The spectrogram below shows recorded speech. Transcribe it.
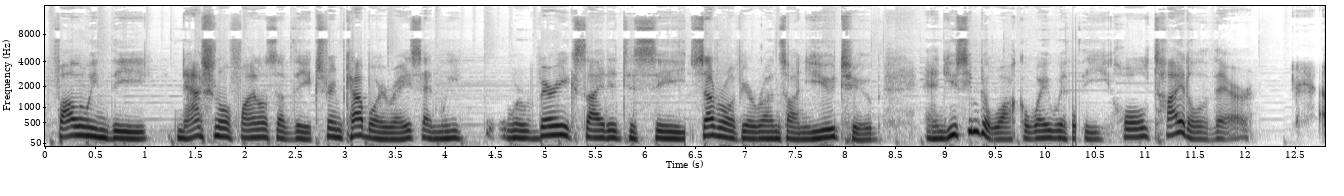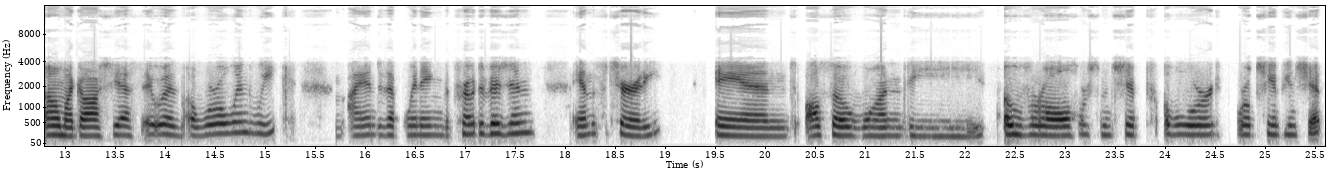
following the national finals of the Extreme Cowboy Race, and we were very excited to see several of your runs on YouTube. And you seem to walk away with the whole title there. Oh my gosh, yes. It was a whirlwind week. I ended up winning the pro division and the futurity and also won the overall horsemanship award world championship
